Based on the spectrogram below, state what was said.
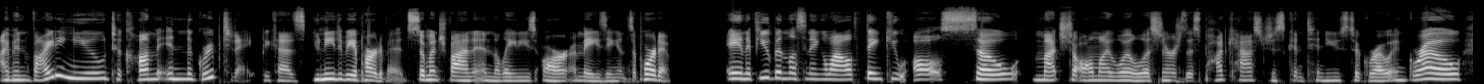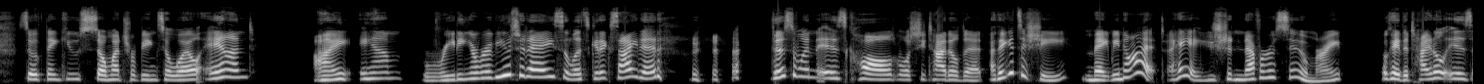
I'm inviting you to come in the group today because you need to be a part of it. It's so much fun and the ladies are amazing and supportive. And if you've been listening a while, thank you all so much to all my loyal listeners. This podcast just continues to grow and grow. So thank you so much for being so loyal. And I am reading a review today. So let's get excited. this one is called, well, she titled it, I think it's a she, maybe not. Hey, you should never assume, right? Okay, the title is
